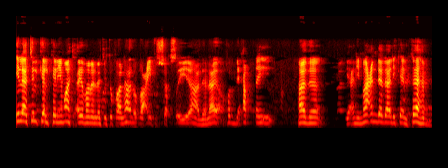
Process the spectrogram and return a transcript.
إلى تلك الكلمات أيضا التي تقال هذا ضعيف الشخصية هذا لا يأخذ بحقه هذا يعني ما عنده ذلك الفهم.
